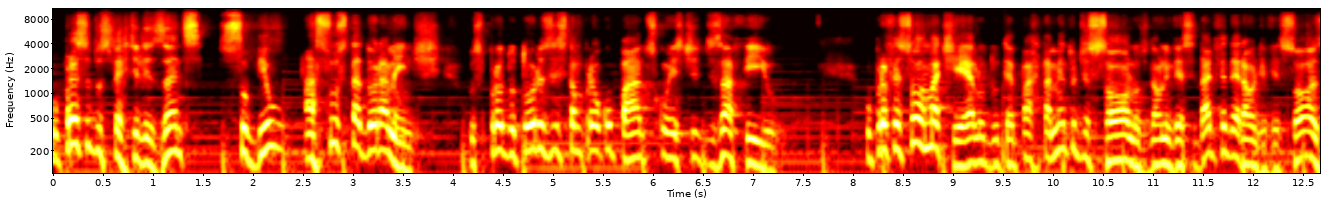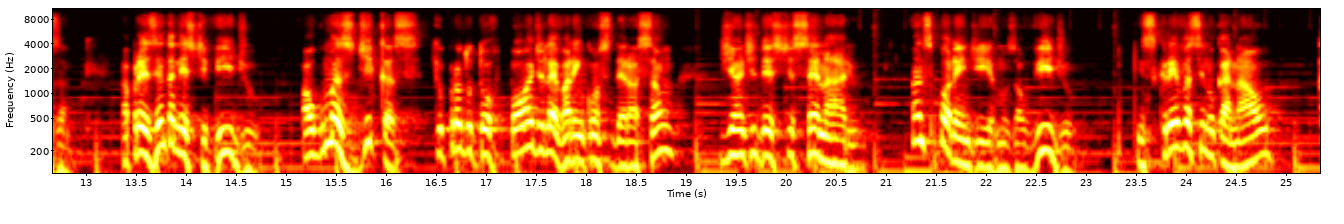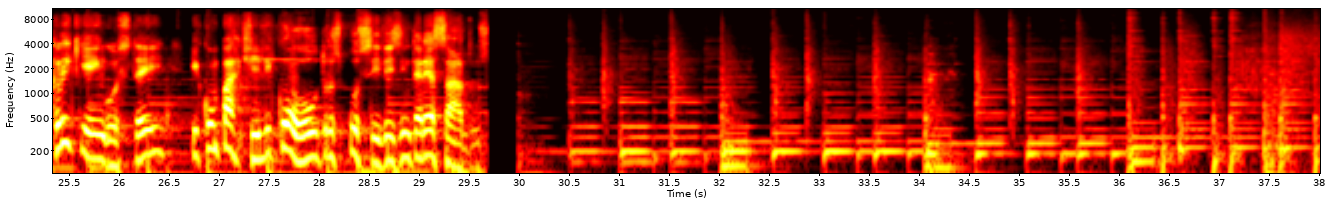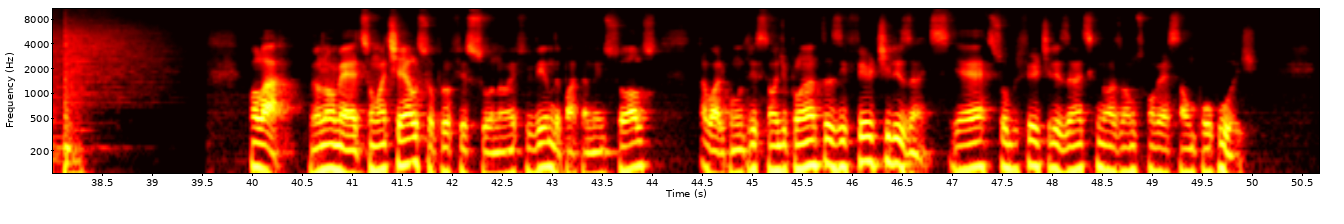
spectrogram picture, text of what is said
O preço dos fertilizantes subiu assustadoramente. Os produtores estão preocupados com este desafio. O professor Matiello, do Departamento de Solos da Universidade Federal de Viçosa, apresenta neste vídeo algumas dicas que o produtor pode levar em consideração diante deste cenário. Antes, porém, de irmos ao vídeo, inscreva-se no canal, clique em gostei e compartilhe com outros possíveis interessados. Olá, meu nome é Edson Matiello, sou professor na UFV, no Departamento de Solos, trabalho com nutrição de plantas e fertilizantes. E é sobre fertilizantes que nós vamos conversar um pouco hoje.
